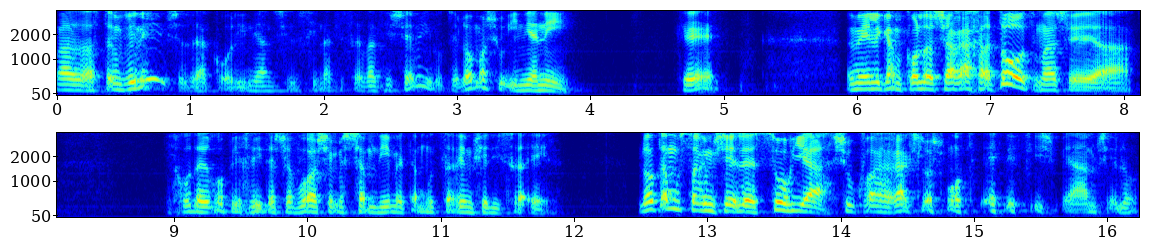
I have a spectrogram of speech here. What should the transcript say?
אז, אתם מבינים שזה הכל עניין של שנאת ישראל ואנטישמיות, זה לא משהו ענייני, כן? ומילא גם כל שאר ההחלטות, מה שהאיחוד האירופי החליט השבוע שמסמנים את המוצרים של ישראל. לא את המוצרים של סוריה, שהוא כבר הרג 300 אלף איש מהעם שלו,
